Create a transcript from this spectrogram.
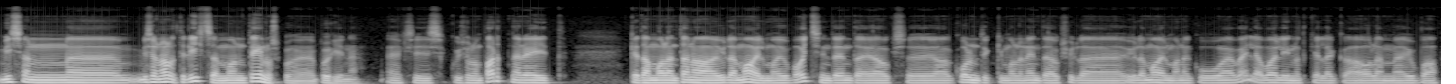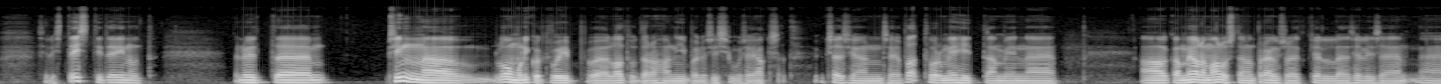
mis on, mis on alati lihtsam, on teenuspõhine, ehk siis kui sul on partnereid, keda ma olen täna üle maailma juba otsinud enda jaoks ja kolm tükki ma olen enda jaoks üle, üle maailma nagu välja valinud, kellega oleme juba sellist testi teinud. nüüd äh, sinna loomulikult võib laduda raha nii palju sisse, kui sa jaksad. üks asi on see platvormi ehitamine, aga me oleme alustanud praegusel hetkel sellise äh,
